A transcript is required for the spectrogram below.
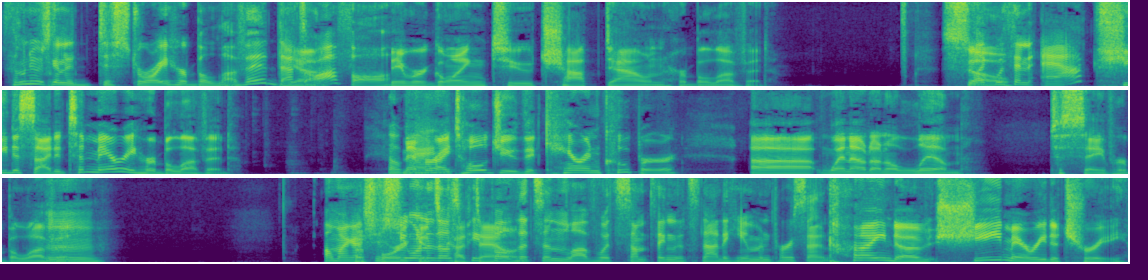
Somebody was going to destroy her beloved? That's Yeah. awful. They were going to chop down her beloved. So, like with an axe? she decided to marry her beloved. Okay. Remember, I told you that Karen Cooper uh, went out on a limb to save her beloved. Oh my gosh, is she one of those people down. that's in love with something that's not a human person? Kind of. She married a tree.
